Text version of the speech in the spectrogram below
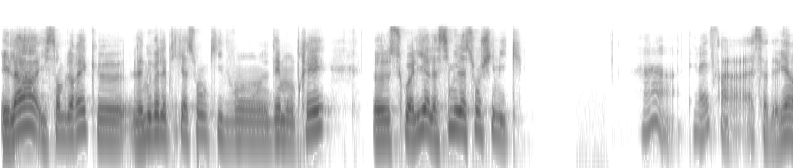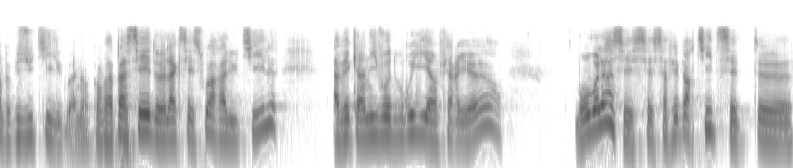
Et là, il semblerait que la nouvelle application qu'ils vont démontrer euh, soit liée à la simulation chimique. Ah, intéressant. Ah, ça devient un peu plus utile. Donc, on va passer de l'accessoire à l'utile avec un niveau de bruit inférieur. Bon, voilà, ça fait partie de cette euh,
